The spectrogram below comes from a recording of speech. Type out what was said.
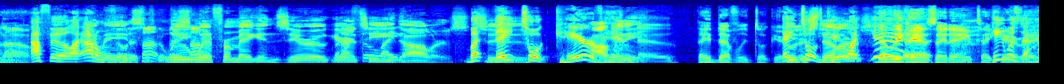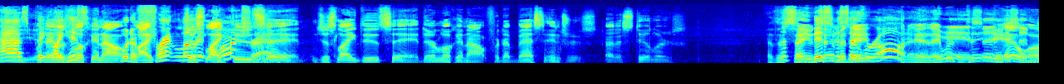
No. I feel like I don't mean, feel this is the way. dude went from making zero But guaranteed like- dollars. But to they took care of how him, many? though. They definitely took care They of the took care, Steelers? like yeah. Definitely can't say they ain't take He care was of the AB, highest paid, they like his looking out with a like, front-loaded just like contract. dude said, just like dude said, they're looking out for the best interests of the Steelers. At the That's a same business time, but they, overall. Yeah, they were. Yeah, a- they- it's a Yeah, well,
